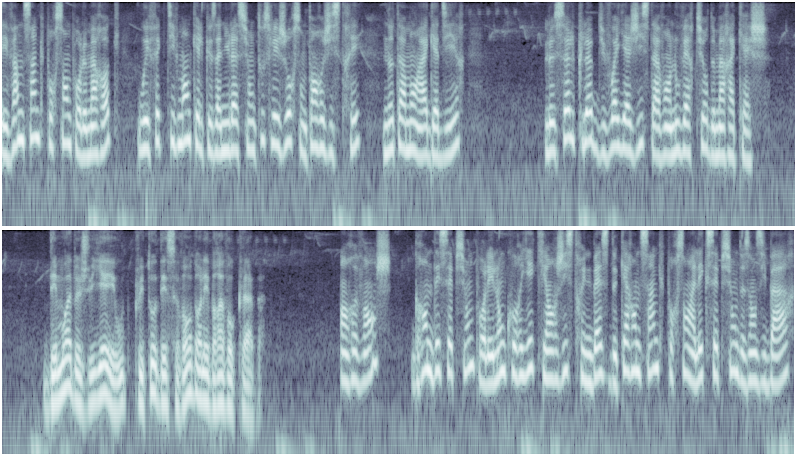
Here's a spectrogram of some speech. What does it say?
et 25% pour le Maroc, où effectivement quelques annulations tous les jours sont enregistrées, notamment à Agadir, le seul club du voyagiste avant l'ouverture de Marrakech. Des mois de juillet et août plutôt décevants dans les Bravo Club. En revanche, grande déception pour les longs courriers qui enregistrent une baisse de 45% à l'exception de Zanzibar,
